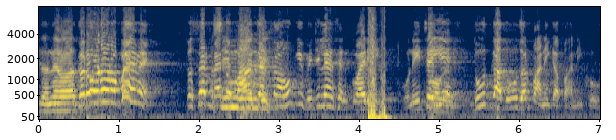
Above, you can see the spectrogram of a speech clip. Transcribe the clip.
धन्यवाद। करोड़ों रुपए में। तो सर मैं तो मांग करता हूँ कि विजिलेंस इंक्वायरी होनी चाहिए। दूध का दूध और पानी का पानी हो।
